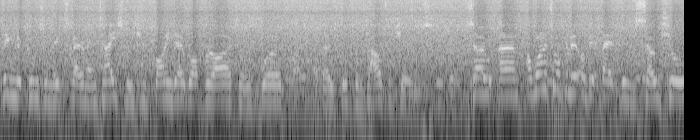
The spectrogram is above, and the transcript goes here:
thing that comes from the experimentation is you find out what varietals work at those different altitudes. So um, I want to talk a little bit about the social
